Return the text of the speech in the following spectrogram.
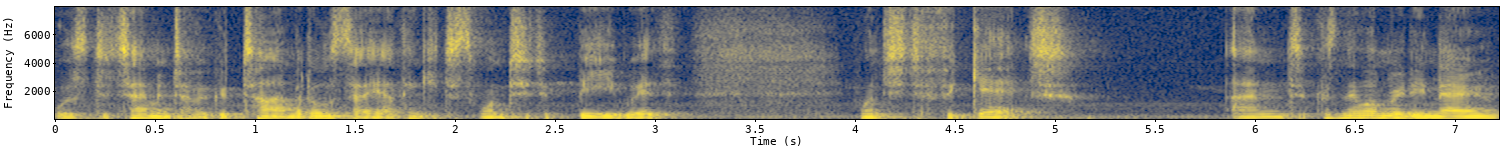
was determined to have a good time, but also I think he just wanted to be with, wanted to forget, and because no one really know,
